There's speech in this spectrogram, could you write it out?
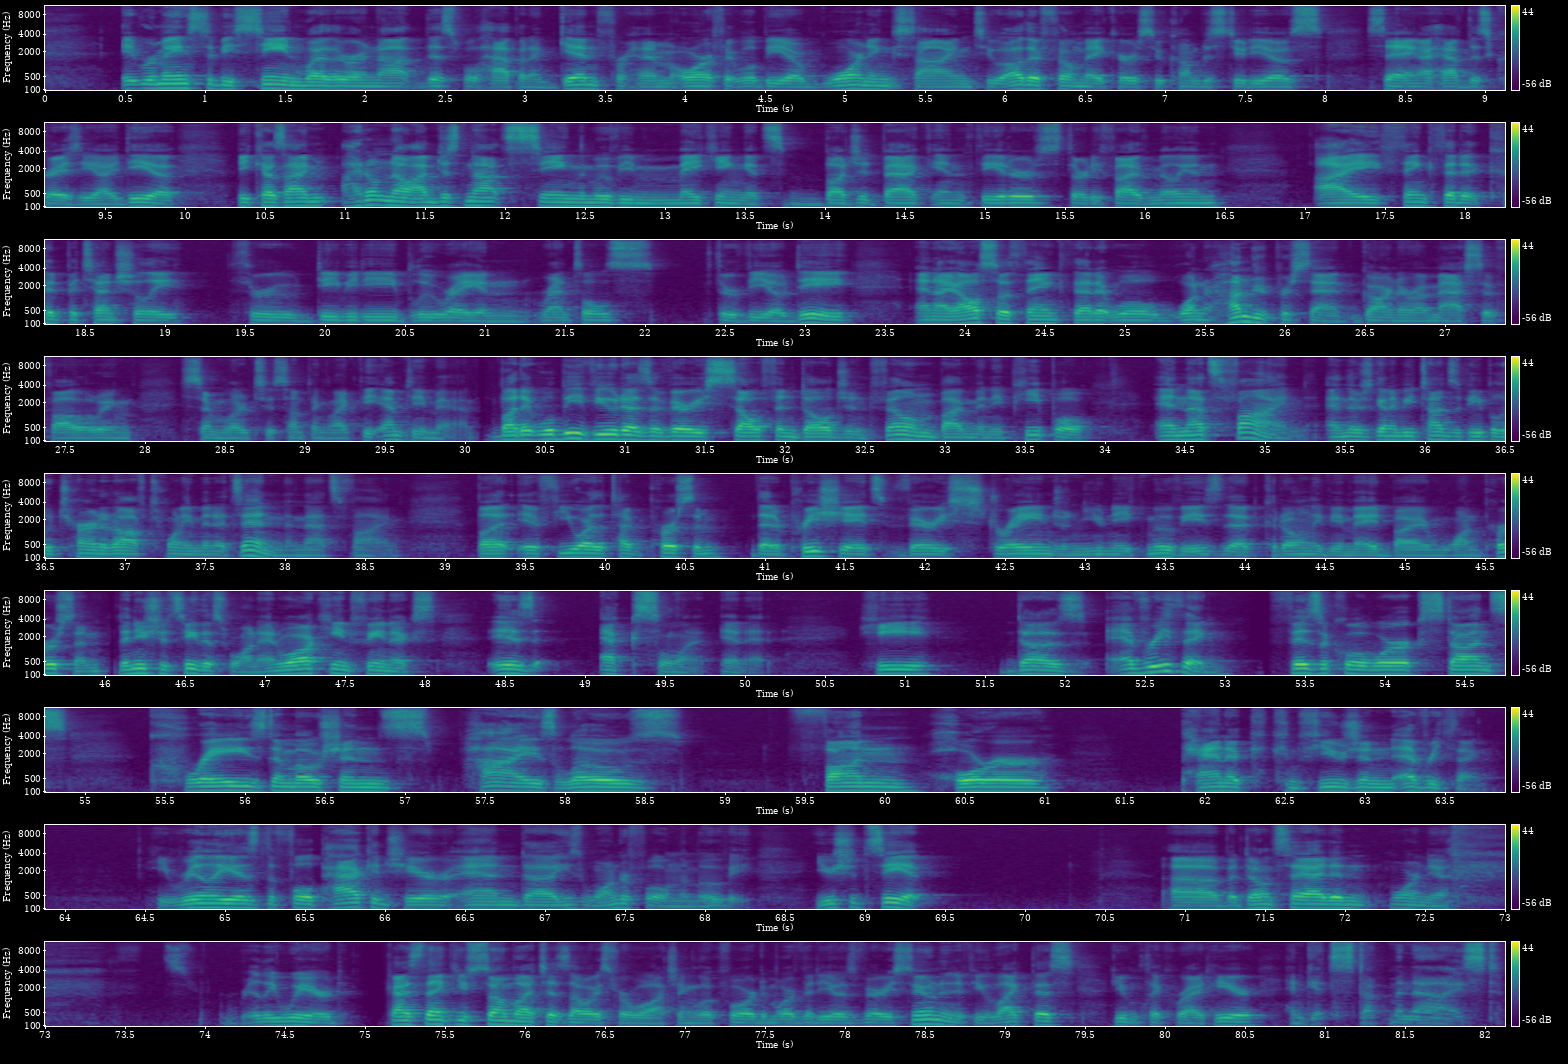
It remains to be seen whether or not this will happen again for him or if it will be a warning sign to other filmmakers who come to studios saying I have this crazy idea because I'm I don't know I'm just not seeing the movie making its budget back in theaters 35 million. I think that it could potentially through DVD, Blu-ray and rentals through VOD and I also think that it will 100% garner a massive following similar to something like The Empty Man. But it will be viewed as a very self-indulgent film by many people and that's fine. And there's going to be tons of people who turn it off 20 minutes in, and that's fine. But if you are the type of person that appreciates very strange and unique movies that could only be made by one person, then you should see this one. And Joaquin Phoenix is excellent in it. He does everything physical work, stunts, crazed emotions, highs, lows, fun, horror, panic, confusion, everything. He really is the full package here, and uh, he's wonderful in the movie. You should see it. Uh, but don't say I didn't warn you. it's really weird. Guys, thank you so much as always for watching. Look forward to more videos very soon. And if you like this, you can click right here and get Stuckmanized.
